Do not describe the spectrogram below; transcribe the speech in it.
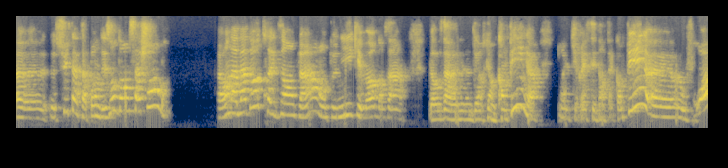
euh, suite à sa pendaison dans sa chambre. on en a d'autres exemples. Hein. Anthony qui est mort dans un, dans un, camping, qui est resté dans un camping euh, au froid,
